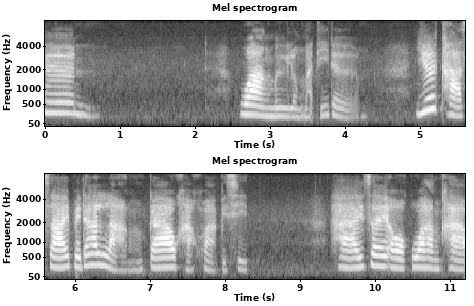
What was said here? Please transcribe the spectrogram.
ขึ้น วางมือลงมาที่เดิม ยืดขาซ้ายไปด้านหลัง ก้าวขาขวาไปชิด หายใจออกวางเข่า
